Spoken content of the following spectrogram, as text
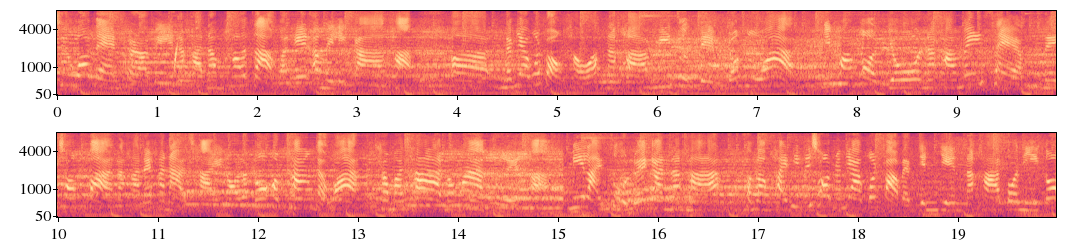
ชื่อว่าแบรนด์คาราเบนะคะนำเข้าจากประเทศอเมริกาค่ะน้ำยาบ้วนปากเขาอะนะคะ มีจุดเด่นก็คือว่ามีความอ่อนโยนนะคะ ไม่แสบในช่องปากนะคะ ในขณะใช้เนาะแล้วก็ค่อนข้างแบบว่าธรรมชาติมากๆเลยค่ะ มีหลายสูตรด้วยกัน แบบเย็นๆนะคะ ตัวนี้ก็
